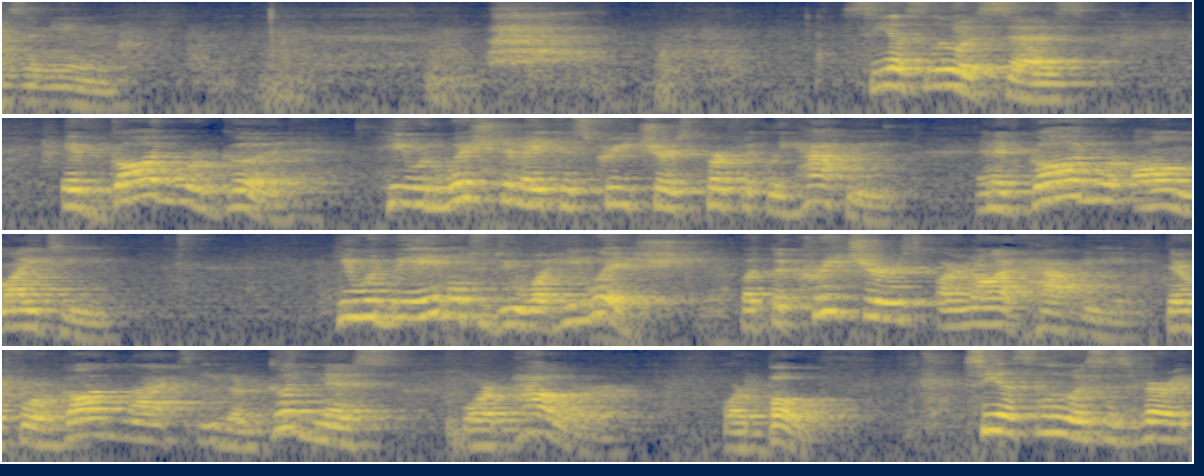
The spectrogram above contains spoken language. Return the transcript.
is immune. C.S. Lewis says if God were good, he would wish to make his creatures perfectly happy. And if God were almighty, he would be able to do what he wished. But the creatures are not happy. Therefore, God lacks either goodness or power, or both. C.S. Lewis is very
